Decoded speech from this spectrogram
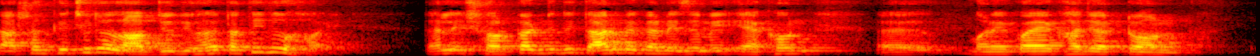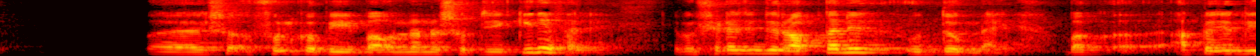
তার সঙ্গে কিছুটা লাভ যদি হয়, তাতেই তো হয়। তাহলে সরকার যদি তার মেকানিজমে এখন মানে কয়েক হাজার টন ফুলকপি বা অন্যান্য সবজি কিনে ফেলে এবং সেটা যদি রপ্তানির উদ্যোগ নেয় বা আপনি যদি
